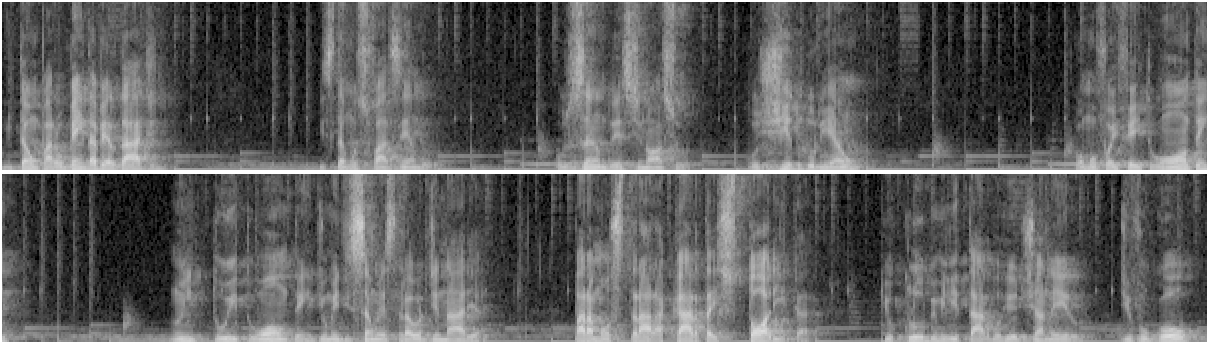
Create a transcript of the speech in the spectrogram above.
Então, para o bem da verdade, estamos fazendo, usando este nosso rugido do leão, como foi feito ontem, no intuito ontem de uma edição extraordinária, para mostrar a carta histórica que o Clube Militar do Rio de Janeiro divulgou,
